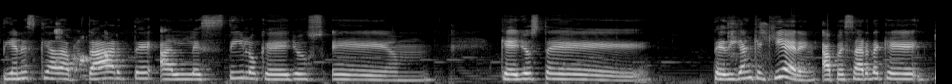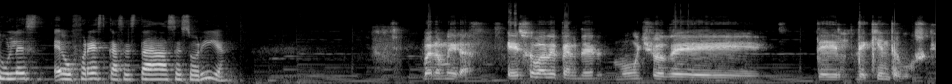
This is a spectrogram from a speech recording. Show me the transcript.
tienes que adaptarte al estilo que ellos em, que ellos te, te digan que quieren, a pesar de que tú les ofrezcas esta asesoría. Bueno, mira, eso va a depender mucho de, de, quién te busque.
